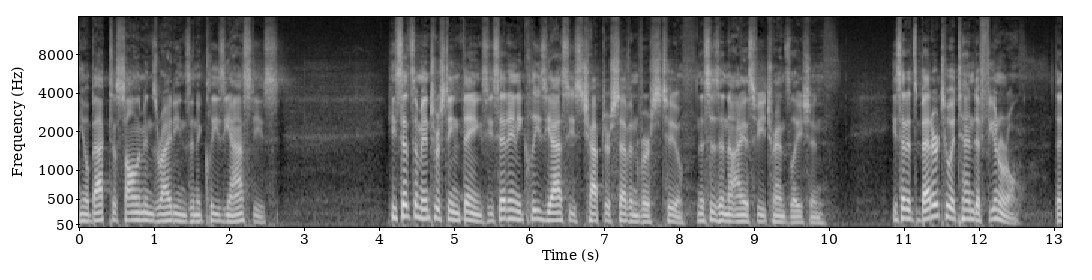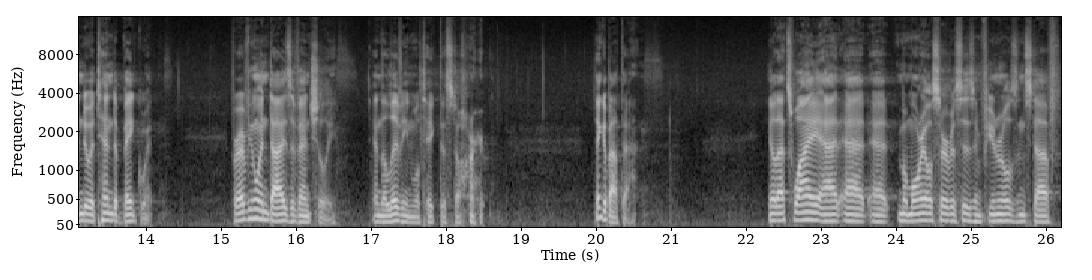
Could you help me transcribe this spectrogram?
You know, back to Solomon's writings in Ecclesiastes. He said some interesting things. He said in Ecclesiastes chapter 7, verse 2, this is in the ISV translation. He said, It's better to attend a funeral than to attend a banquet, for everyone dies eventually, and the living will take this to heart. Think about that. You know, that's why at, at, at memorial services and funerals and stuff,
